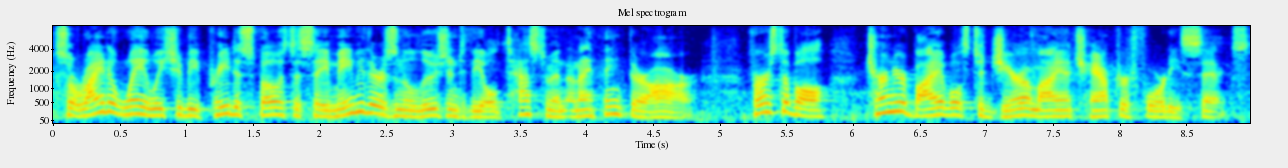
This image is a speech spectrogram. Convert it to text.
So, right away, we should be predisposed to say maybe there's an allusion to the Old Testament, and I think there are. First of all, turn your Bibles to Jeremiah chapter 46.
